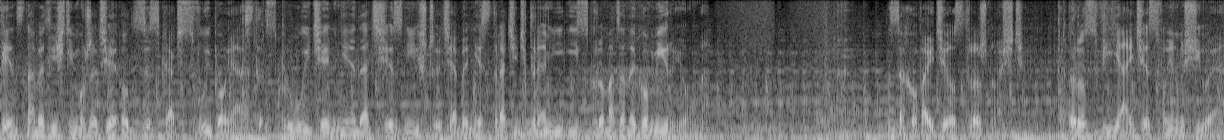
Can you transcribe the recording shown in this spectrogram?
Więc nawet jeśli możecie odzyskać swój pojazd, spróbujcie nie dać się zniszczyć, aby nie stracić premii i zgromadzonego mirium. Zachowajcie ostrożność. Rozwijajcie swoją siłę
